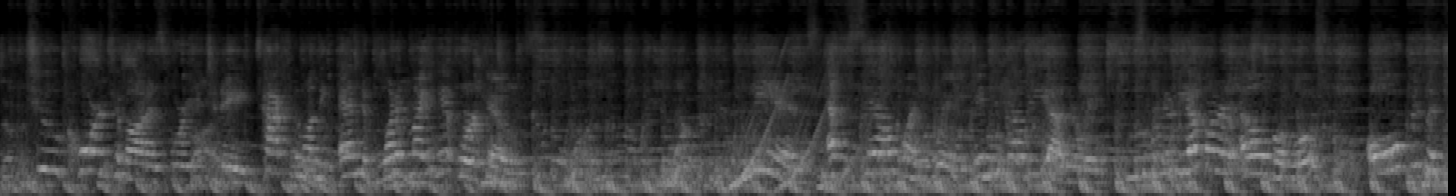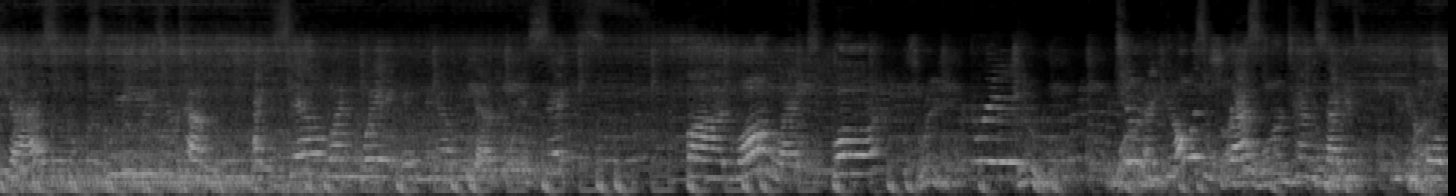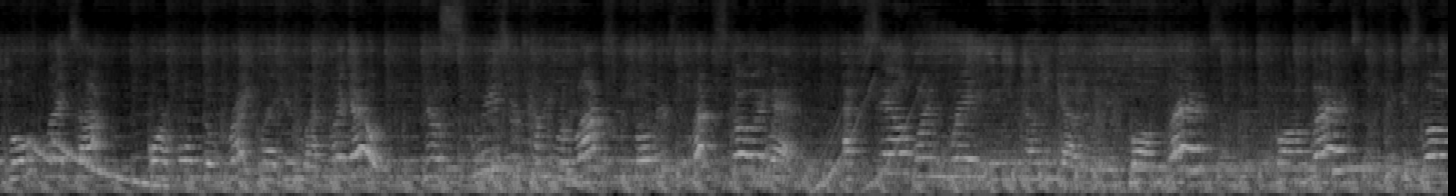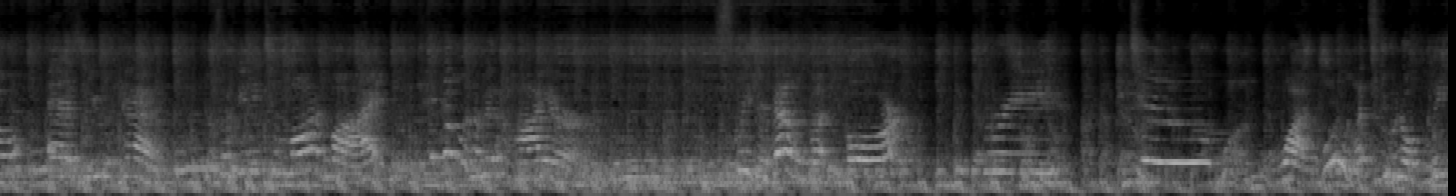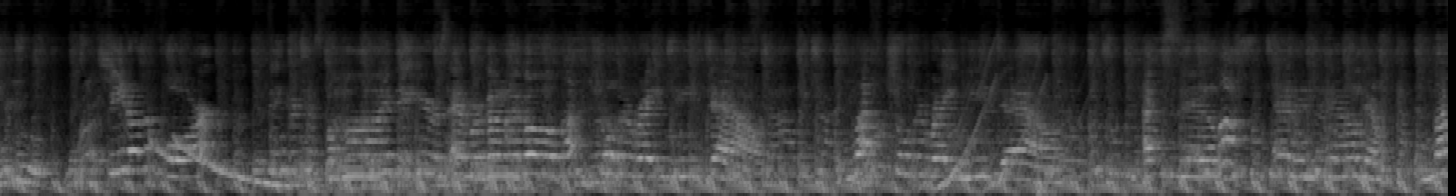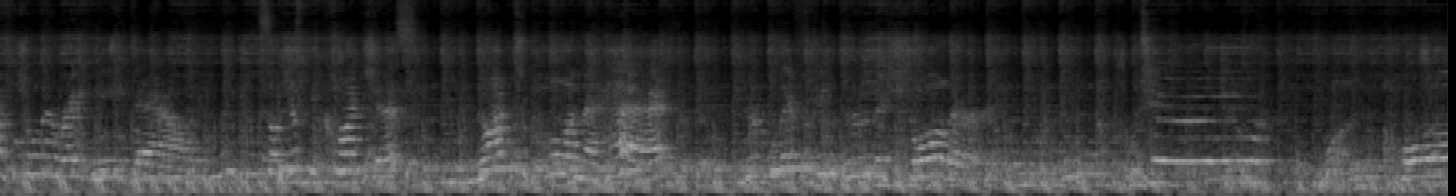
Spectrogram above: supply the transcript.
two core Tabatas for you today. Tack them on the end of one of my HIIT workouts. Knees, exhale one way, inhale the other way. So we're gonna be up on our elbows, open the chest, squeeze your tummy. Exhale one way, inhale the other way. Six, five, long legs, four, Three, two. Now you can always rest for 10 seconds. Hold both legs up or hold the right leg in, left leg out. Now squeeze your tummy, relax your shoulders. Let's go again.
